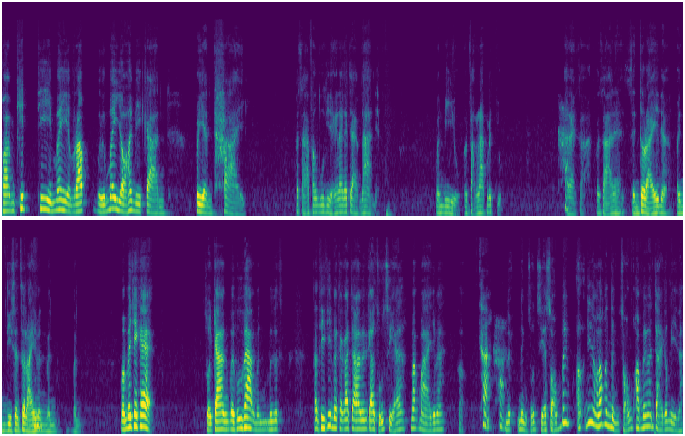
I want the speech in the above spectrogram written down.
ความคิด ที่ไม่รับหรือไม่ยอมให้มีการเปลี่ยนถ่าย ภาษาฟังดูที่ไหนก็ได้กระจายอำนาจเนี่ย มันมีอยู่มันฝังรากลึกอยู่ค่ะอะไรก็ภาษาเนี่ย centralize เนี่ยเป็น decentralize อืมมันมันมัน มันไม่ใช่แค่ ส่วนกลางไปภูมิภาคมันมันทันทีที่มันการกระจายมันมีการสูญเสียมากมายใช่ไหมก็ค่ะค่ะหนึ่งหนึ่งสูญเสียสองไม่เออนี่ยอมรับว่าหนึ่งสองความไม่มั่นใจก็มีนะ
